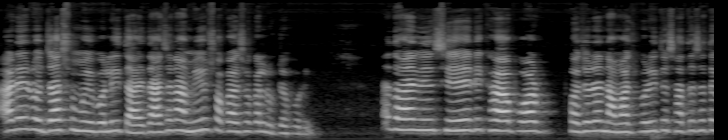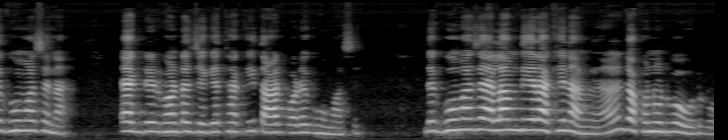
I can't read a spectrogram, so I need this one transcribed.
আর এই রোজার সময় বলেই তাই। তাছাড়া আমিও সকাল সকাল উঠে পড়ি। ধরেন, সেহেরি খাওয়ার পর ফজরের নামাজ পড়ি তো সাথে সাথে ঘুম আসে না। এক দেড় ঘণ্টা জেগে থাকি, তারপরে ঘুম আসে। দেখ ঘুম আসে, অ্যালার্ম দিয়ে রাখি না আমি যখন উঠবো উঠবো।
